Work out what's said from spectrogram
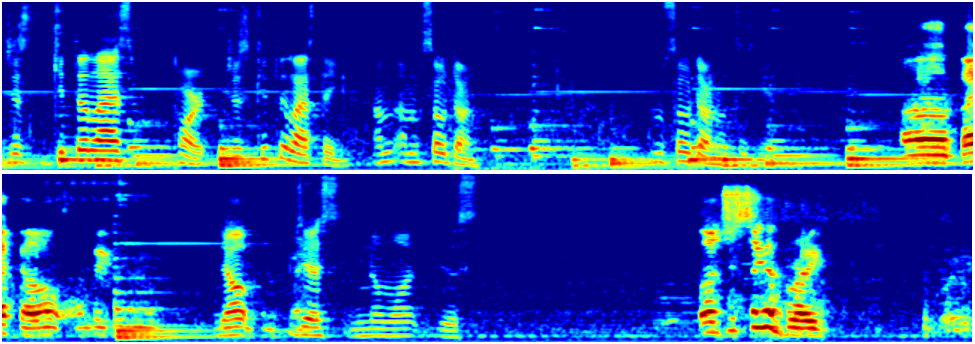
Just get the last part. Just get the last thing. I'm, I'm so done. I'm so done with this game. Uh, back out. Nope. Just, you know what? Just. Oh, just take a break. Take a break.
